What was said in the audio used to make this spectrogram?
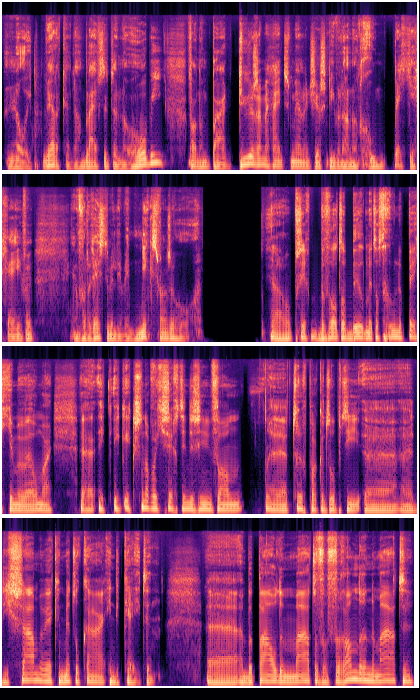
nooit werken. Dan blijft het een hobby van een paar duurzaamheidsmanagers die we dan een groen petje geven. En voor de rest willen we niks van ze horen. Ja, op zich bevalt dat beeld met dat groene petje me wel. Maar uh, ik, ik, ik snap wat je zegt in de zin van uh, terugpakkend op die, uh, die samenwerking met elkaar in de keten. een bepaalde mate of een veranderende mate,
